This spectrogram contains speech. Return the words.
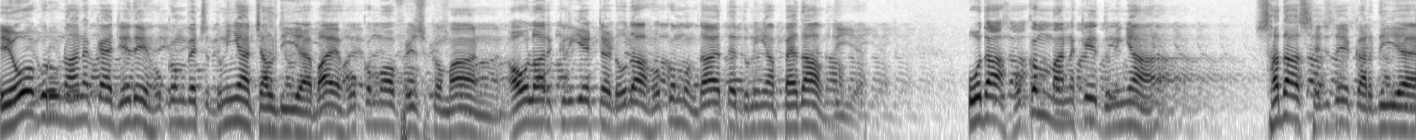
ਇਹ ਉਹ ਗੁਰੂ ਨਾਨਕ ਹੈ ਜਿਹਦੇ ਹੁਕਮ ਵਿੱਚ ਦੁਨੀਆ ਚੱਲਦੀ ਹੈ। ਬਾਏ ਹੁਕਮ ਆਫ ਹਿਸ ਕਮਾਨ ਆਲ ਆਰ ਕ੍ਰੀਏਟਡ। ਉਹਦਾ ਹੁਕਮ ਹੁੰਦਾ ਹੈ ਤੇ ਦੁਨੀਆ ਪੈਦਾ ਹੁੰਦੀ ਹੈ। ਉਹਦਾ ਹੁਕਮ ਮੰਨ ਕੇ ਦੁਨੀਆ ਸਦਾ ਸਜਦੇ ਕਰਦੀ ਹੈ।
